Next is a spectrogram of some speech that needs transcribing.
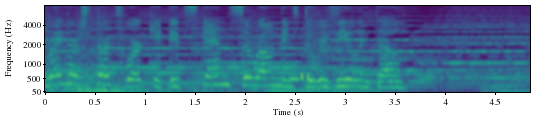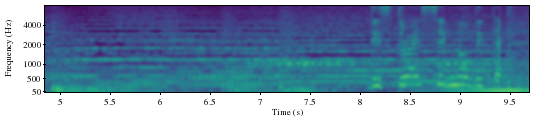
radar starts working, it scans surroundings to reveal intel. Distress signal detect.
